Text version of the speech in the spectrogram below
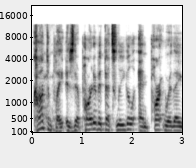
contemplate, is there part of it that's legal and part where they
